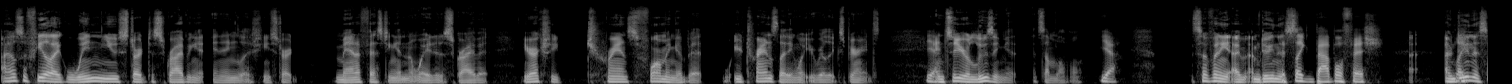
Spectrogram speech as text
I also feel like when you start describing it in English, you start manifesting it in a way to describe it, you're actually transforming a bit. You're translating what you really experienced. Yeah. And so you're losing it at some level. Yeah. It's so funny. I'm, I'm doing this. It's like Babelfish. I'm like- doing this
